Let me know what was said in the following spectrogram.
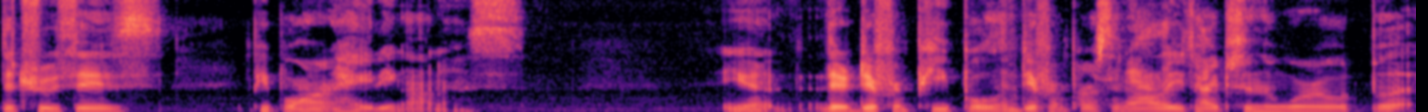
the truth is, people aren't hating on us. You know, there are different people and different personality types in the world, but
